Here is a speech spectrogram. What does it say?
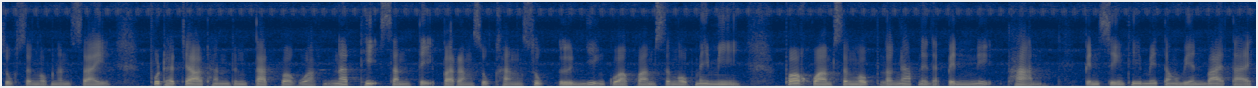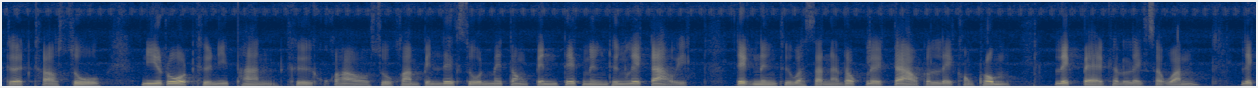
สุขสงบนั้นไซพุทธเจ้าท่านถึงตัดบอกว่านัตถิสันติปรังสุขขังสุขอื่นยิ่งกว่าความสงบไม่มีเพราะความสงบระงับเนี่ยแหละเป็นนิพพาน เป็นสิ่งที่ไม่ต้องเวียนว่ายตายเกิดเข้าสู่นิโรธคือนิพพานคือเข้าสู่ความเป็นเลขศูนย์ไม่ต้องเป็นเลขหนึ่งถึงเลขเก้าอีก เลขหนึ่งคือว่าสันนรกเลขเก้าก็เลขของพรหมเลขแปดก็เลขสวรรค์ เลข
